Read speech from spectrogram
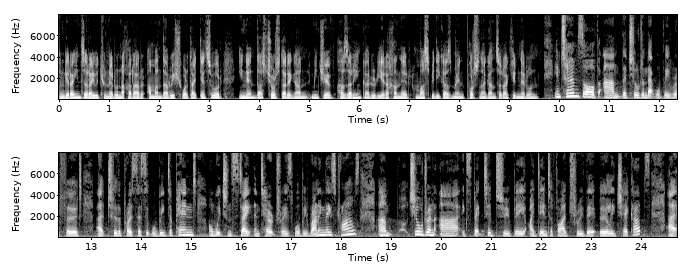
Ընկերային ծառայություններու նախարար Ամանդա Ռիշվորդ հայտնեց, որ 9-14 տարեկան մինչև 1500 երեխաներ մաս պիտի կազմեն փորձնական ծրագիրներուն։ In terms of um, the children that will be referred uh, to the process, it will be depend on which state and territories will be running these trials. Um, children are expected to be identified through their early checkups uh,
